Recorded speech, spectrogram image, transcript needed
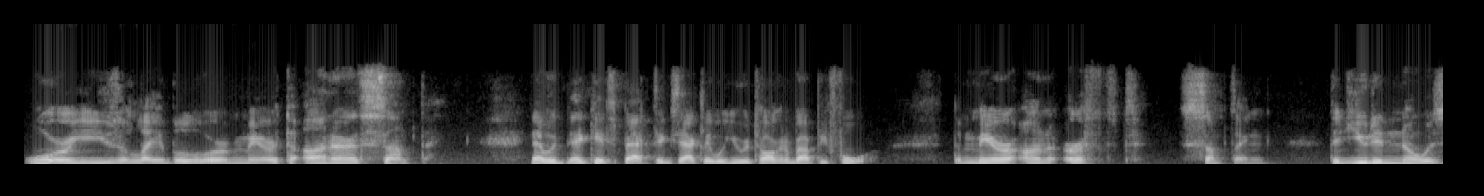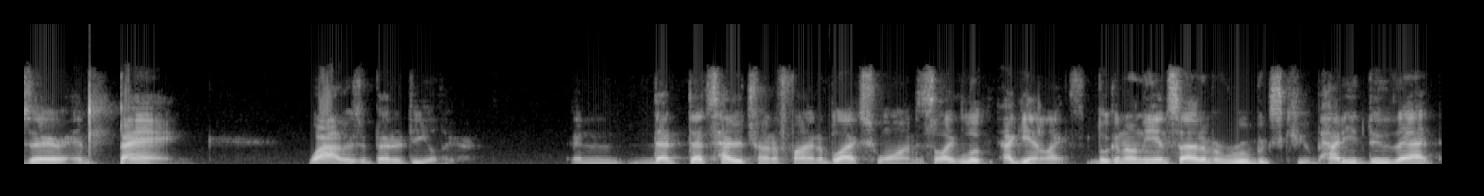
or you use a label or a mirror to unearth something. Now that gets back to exactly what you were talking about before. The mirror unearthed something that you didn't know was there, and bang, wow, there's a better deal here. And that that's how you're trying to find a black swan. It's like look again, like looking on the inside of a Rubik's cube. How do you do that?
